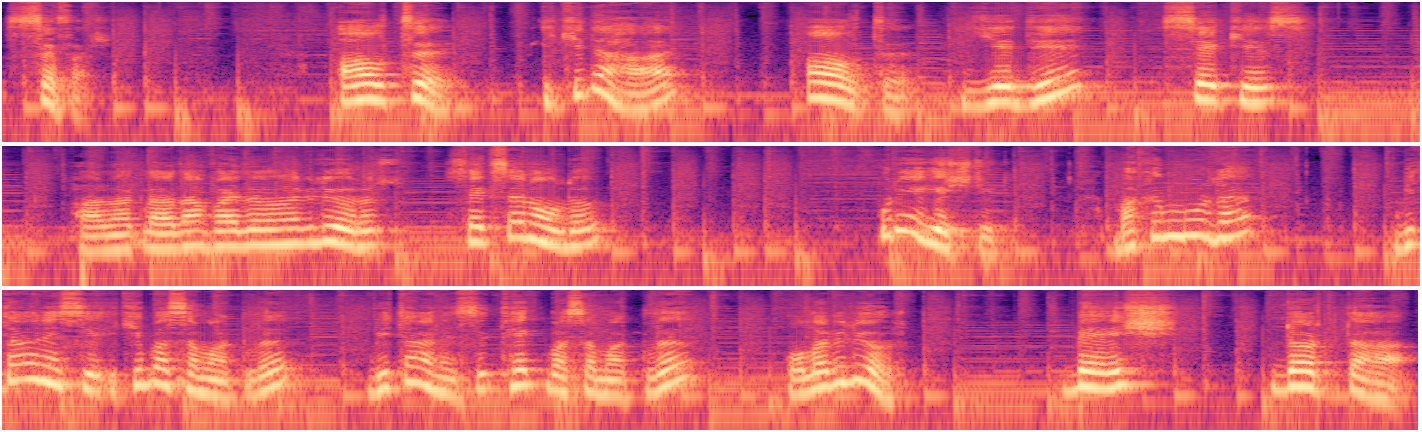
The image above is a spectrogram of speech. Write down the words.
0. 6 2 daha 6 7 8 Parmaklardan faydalanabiliyoruz. 80 oldu. Buraya geçtik. Bakın burada bir tanesi iki basamaklı, bir tanesi tek basamaklı olabiliyor. 5, 4 daha.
